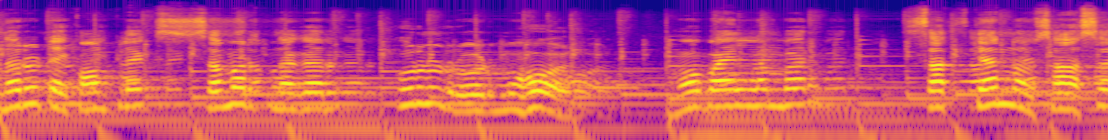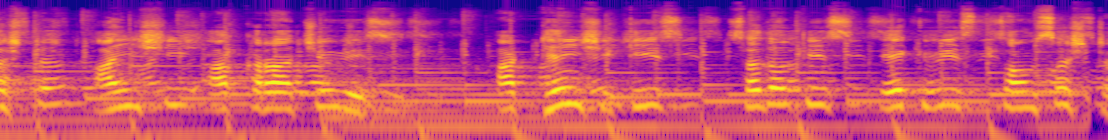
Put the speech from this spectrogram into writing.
Narute complex Samarthnagar Kurul road Mohol. Mobile number सत्त्याण्णव सहासष्ट ऐंशी अकरा चोवीस. अठ्ठ्याऐंशी तीस सदोतीस एकवीस चौसष्ट.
